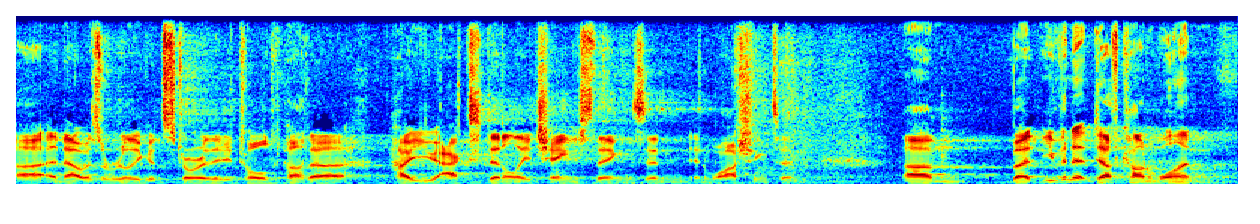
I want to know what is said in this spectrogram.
Uh, and that was a really good story that you told about uh, how you accidentally changed things in, in Washington. Um, but even at DEF CON 1,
